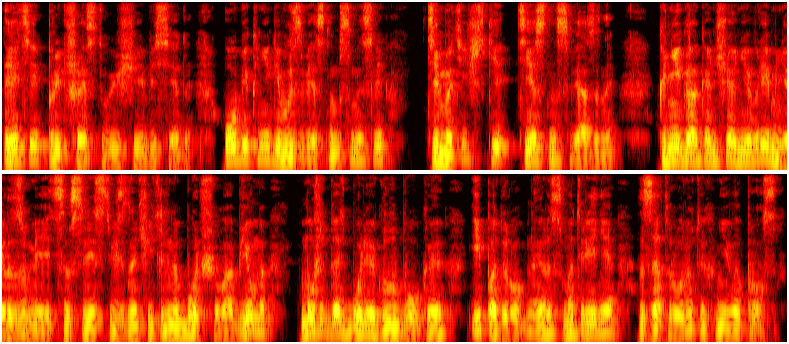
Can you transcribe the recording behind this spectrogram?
эти предшествующие беседы. Обе книги в известном смысле тематически тесно связаны. Книга окончания времени», разумеется, вследствие значительно большего объема, может дать более глубокое и подробное рассмотрение затронутых в ней вопросов.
